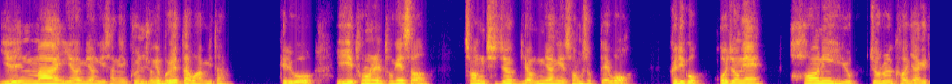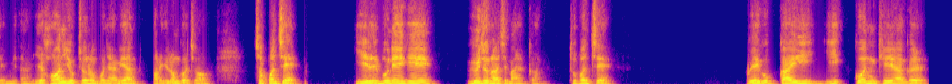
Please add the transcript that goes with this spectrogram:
1만여 명 이상의 군중이 모였다고 합니다. 그리고 이 토론을 통해서 정치적 역량이 성숙되고 그리고 고종의 헌의 육조를 건의하게 됩니다. 이 헌의 육조는 뭐냐면 바로 이런 거죠. 첫 번째, 일본에게 의존하지 말 것. 두 번째, 외국과의 이권 계약을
